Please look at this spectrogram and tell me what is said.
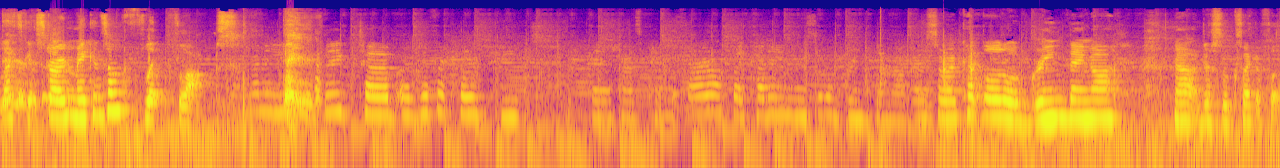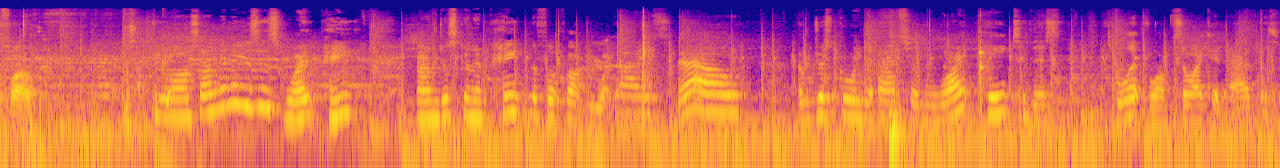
Let's get started making some flip flops. I'm gonna use a big tub of different colored paints and it has paint. Start off by cutting this little green thing off. So I cut the little green thing off. Now it just looks like a flip flop. Uh, so I'm gonna use this white paint. I'm just gonna paint the flip flop white. Guys, now I'm just going to add some white paint to this flip flop so I can add this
